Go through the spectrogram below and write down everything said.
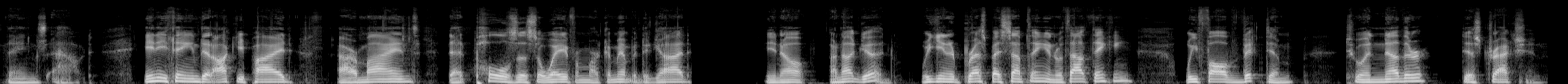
things out. Anything that occupied our minds that pulls us away from our commitment to God, you know, are not good. We get impressed by something, and without thinking, we fall victim to another distraction.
